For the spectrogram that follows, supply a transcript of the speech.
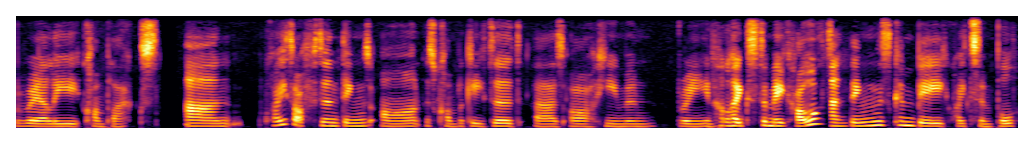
really complex. And quite often things aren't as complicated as our human brain likes to make out, and things can be quite simple.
